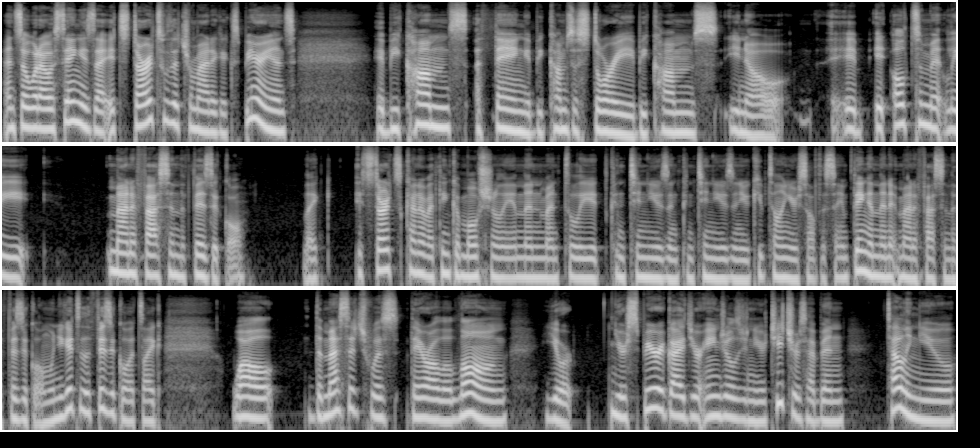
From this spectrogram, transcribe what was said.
And so, what I was saying is that it starts with a traumatic experience it becomes a thing, it becomes a story, it becomes, you know, it it ultimately manifests in the physical. Like it starts kind of I think emotionally and then mentally it continues and continues and you keep telling yourself the same thing and then it manifests in the physical. And when you get to the physical, it's like, well, the message was there all along. Your your spirit guides, your angels and your teachers have been telling you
